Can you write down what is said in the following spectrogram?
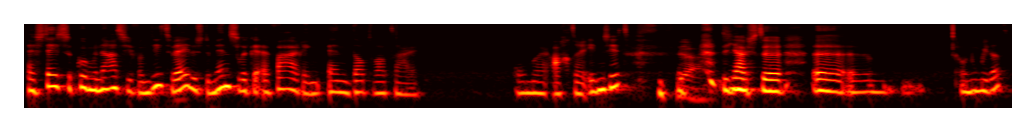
En steeds de combinatie van die twee, dus de menselijke ervaring en dat wat daar onder achterin zit, ja. de juiste, eh, ehm, hoe noem je dat?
